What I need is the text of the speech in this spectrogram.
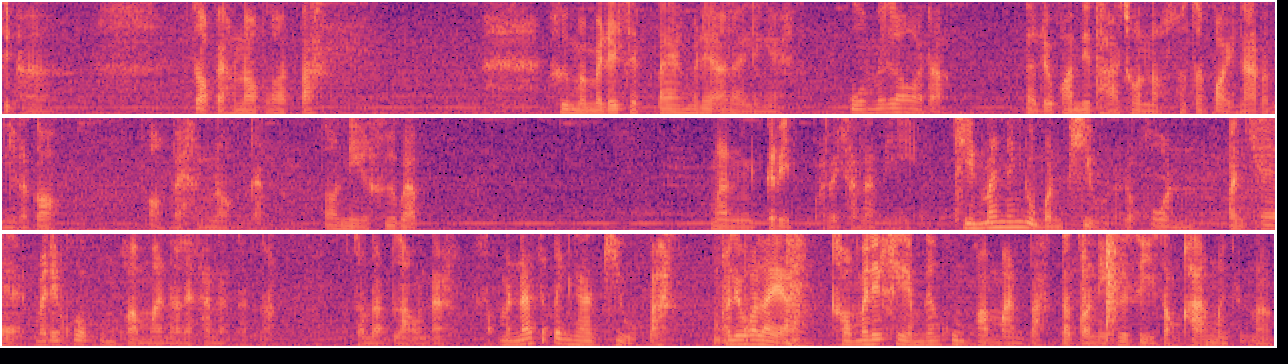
สิบห้าจะออกไปข้างนอกรอดปะคือมันไม่ได้เซ็ตแป้งไม่ได้อะไรเลยไง กลัวไม่รอดอะแต่ด้วยความที่ท้าชนเนาะเราจะปล่อยหน้าแบบนี้แล้วก็ ออกไปข้างนอกกัน ตอนนี้คือแบบ มันกริบอะไรขนาดนี้ทินมันยังอยู่บนผิวนะทุกคน มันแค่ไม่ได้ควบคุมความมันอะไรขนาดนั้นนะสำหรับเรานะ มันน่าจะเป็นงานผิวปะเขาเรียกว่าอะไรอะ่ะ เขาไม่ได้เคลมเรื่องคุมความมันปะแต่ตอนนี้คือสีสองข้างเหมือนกันมาก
